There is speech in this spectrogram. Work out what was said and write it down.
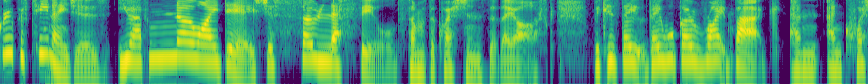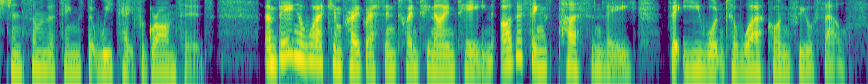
Group of teenagers, you have no idea. It's just so left field, some of the questions that they ask, because they, they will go right back and, and question some of the things that we take for granted. And being a work in progress in 2019, are there things personally that you want to work on for yourself?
